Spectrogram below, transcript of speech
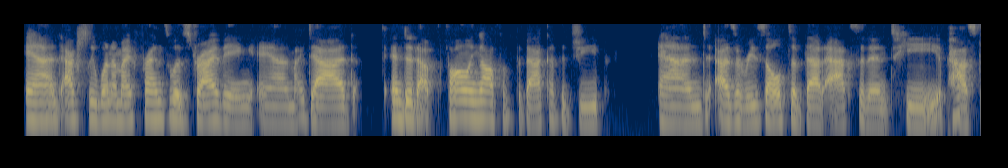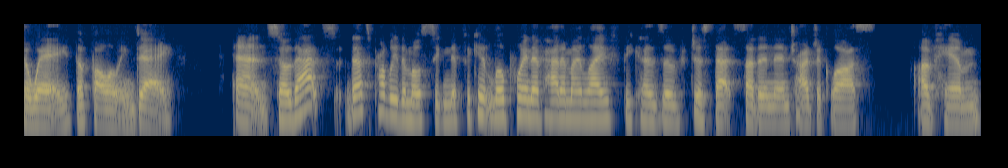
And actually, one of my friends was driving, and my dad ended up falling off of the back of the Jeep. And as a result of that accident, he passed away the following day. And so that's that's probably the most significant low point I've had in my life because of just that sudden and tragic loss of him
